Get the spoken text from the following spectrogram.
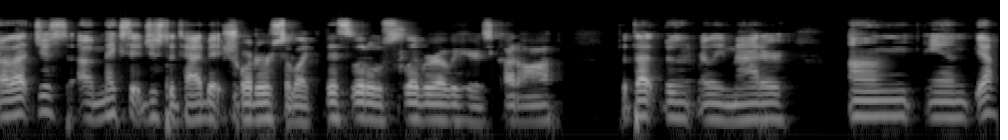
Now that just uh, makes it just a tad bit shorter, so like this little sliver over here is cut off, but that doesn't really matter. Um, and yeah,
